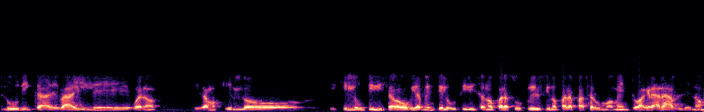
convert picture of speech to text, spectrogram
lúdica de baile, bueno, digamos quien lo quien lo utiliza obviamente lo utiliza no para sufrir sino para pasar un momento agradable, ¿no?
